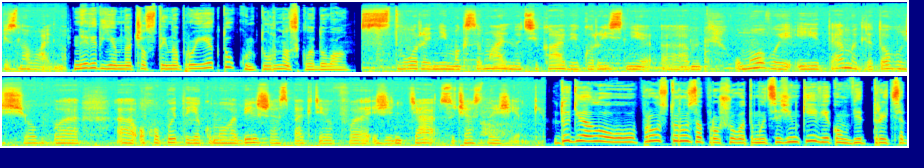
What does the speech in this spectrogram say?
пізнавально. Невід'ємна частина проєкту культурна складова. Створені максимально цікаві, корисні е, умови і теми для того, щоб е, охопити якомога більше аспектів е, життя сучасної жінки. До діалогового простору запрошуватимуться жінки віком від 30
